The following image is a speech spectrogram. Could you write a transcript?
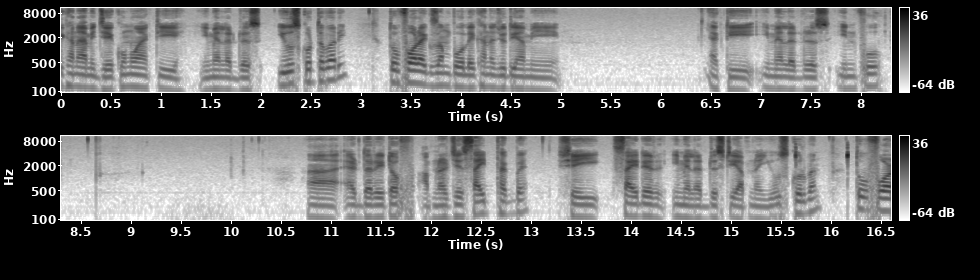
এখানে আমি যে কোনো একটি ইমেল অ্যাড্রেস ইউজ করতে পারি। তো ফর এক্সাম্পল এখানে যদি আমি একটি email address info at the rate of আপনার যে সাইট থাকবে, সেই সাইটের ইমেল অ্যাড্রেসটি আপনি ইউজ করবেন। তো ফর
